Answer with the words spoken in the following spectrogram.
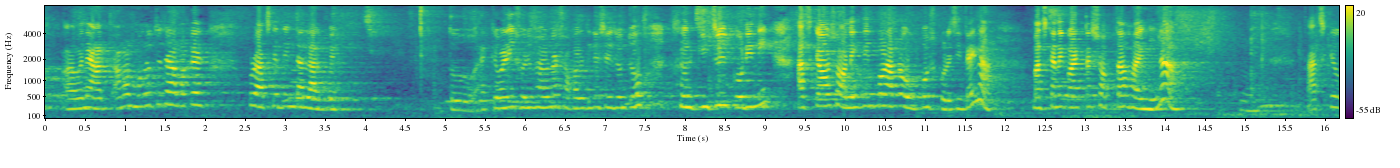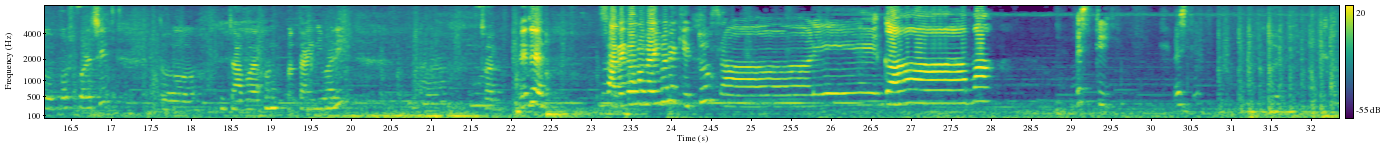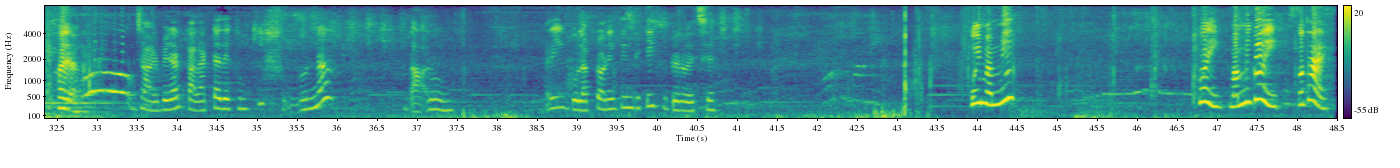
মানে আমার মনে হচ্ছে যে আমাকে পুরো আজকের দিনটা লাগবে। তো একেবারেই শরীর ভালো না সকাল থেকে সেই জন্য কিছুই করিনি। আজকে অবশ্য অনেকদিন পর আমরা উপোস করেছি তাই না? মাঝখানে কয়েকটা সপ্তাহ হয়নি না? আজকে উপোস করেছি তো যাব এখন তাইনি বাড়ি। চল। এই যে সারে গামা গাইবে নাকি একটু? সারে গামা। হয়ে যাবে। চারবেরার কালারটা দেখুন কি সুন্দর না? দারুণ। আর এই গোলাপটা অনেকদিন থেকেই ফুটে রয়েছে। কই মাম্মি? কই? মাম্মি কই? কোথায়?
